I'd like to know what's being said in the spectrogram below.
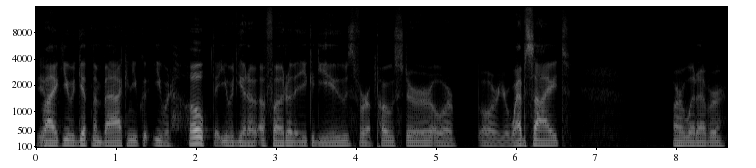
Yeah. Like you would get them back, and you could you would hope that you would get a, a photo that you could use for a poster or or your website or whatever.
